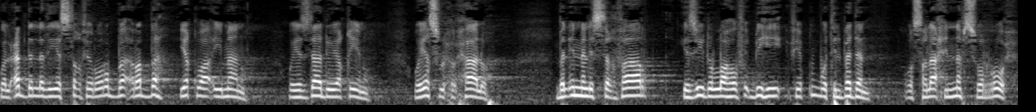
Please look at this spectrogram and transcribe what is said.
والعبد الذي يستغفر رب ربه يقوى إيمانه ويزداد يقينه ويصلح حاله. بل إن الاستغفار يزيد الله به في قوة البدن وصلاح النفس والروح.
